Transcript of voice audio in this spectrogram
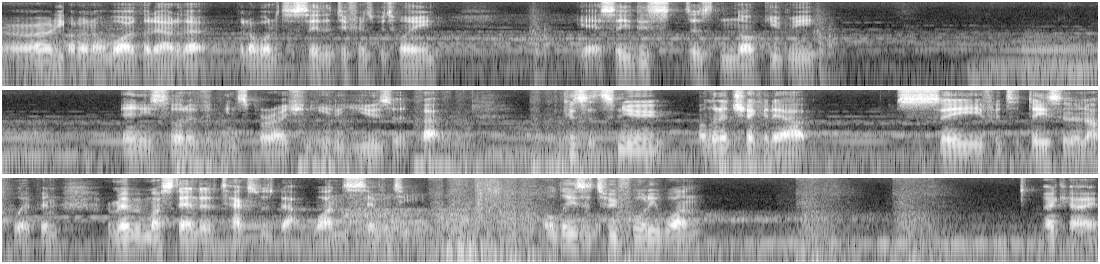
Alrighty, I don't know why I got out of that, but I wanted to see the difference between... Yeah, see, this does not give me any sort of inspiration here to use it, but because it's new, I'm going to check it out, see if it's a decent enough weapon. Remember my standard attacks was about 170. Well, these are 241. Okay.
